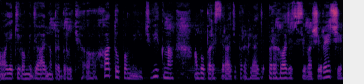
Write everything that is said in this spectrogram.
е, які вам ідеально приберуть е, хату, помиють вікна, або перестирають і перегладять всі ваші речі,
